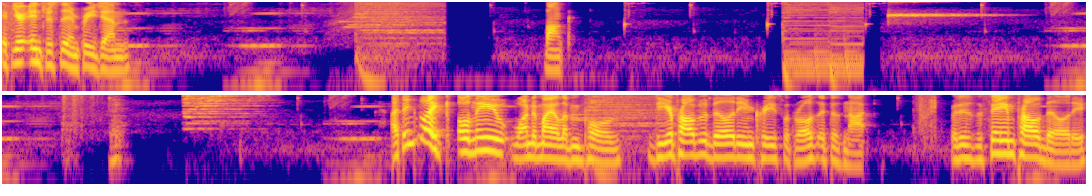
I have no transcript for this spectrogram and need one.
If you're interested in free gems. Bonk. I think like only one of my 11 pulls. Do your probability increase with rolls? It does not. It is the same probability.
